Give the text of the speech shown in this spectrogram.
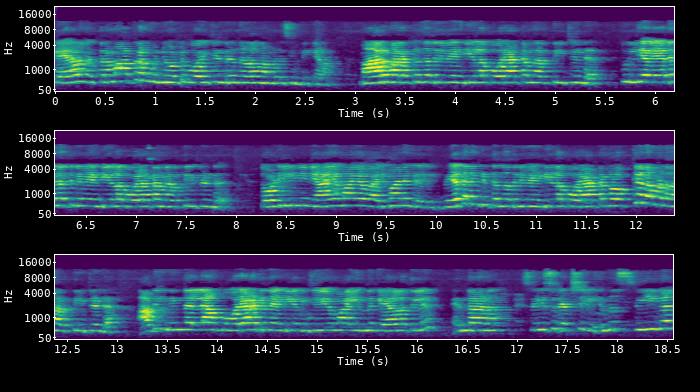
കേരളം എത്രമാത്രം മുന്നോട്ട് പോയിട്ടുണ്ട് എന്നുള്ളത് നമ്മൾ ചിന്തിക്കണം. മാറി മറക്കുന്നതിന് വേണ്ടിയുള്ള പോരാട്ടം നടത്തിയിട്ടുണ്ട്. തുല്യ വേതനത്തിന് വേണ്ടിയുള്ള പോരാട്ടം നടത്തിയിട്ടുണ്ട്. തൊഴിലിന് ന്യായമായ വരുമാനം വേതനം കിട്ടുന്നതിന് വേണ്ടിയുള്ള പോരാട്ടങ്ങളൊക്കെ നമ്മൾ നടത്തിയിട്ടുണ്ട്. അതിൽ നിന്നെല്ലാം പോരാടി നേടിയ വിജയമായി ഇന്ന് കേരളത്തിൽ എന്താണ്? സ്ത്രീ സുരക്ഷയിൽ ഇന്ന് സ്ത്രീകൾ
